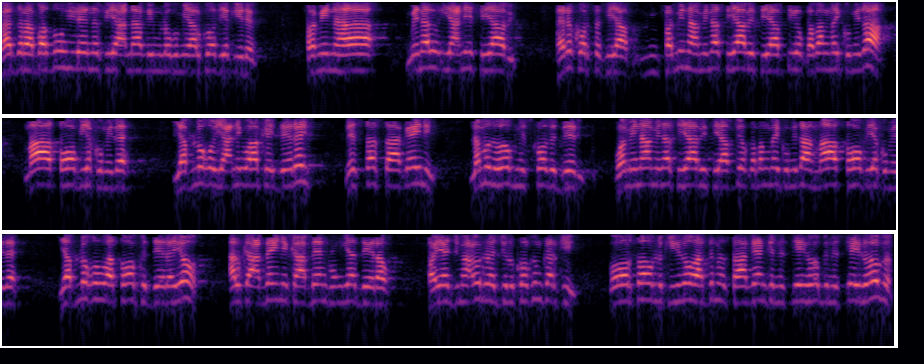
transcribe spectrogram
kad rabadu hireen fi acnaaqim logumyaalkood yakire fa minha min al yani hiyaabi ere korta hiyaab fa minha min ahiyaabi hiyaabtiyo qaban may kumid a ma toob ya kumide yablugu yani waa kay deeray nista saagayni lamad hoog niskooda deeri wa minha min ahiyaabi hiyaabtiyo qaban may kumid a ma toob ya kumide yablugu wa toobka deerayo alkacbayni kacbeen ya deeraw fa yajmacu rajul kolkan karki goorto hooblakiro hadina saageenka niskay hooga niskay rooga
